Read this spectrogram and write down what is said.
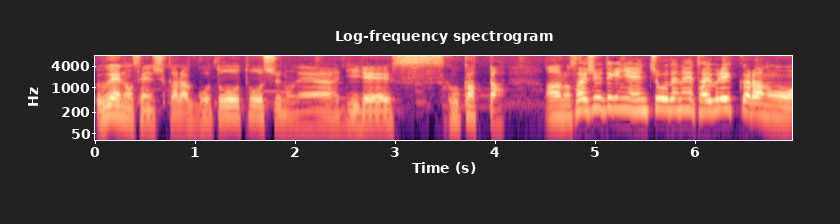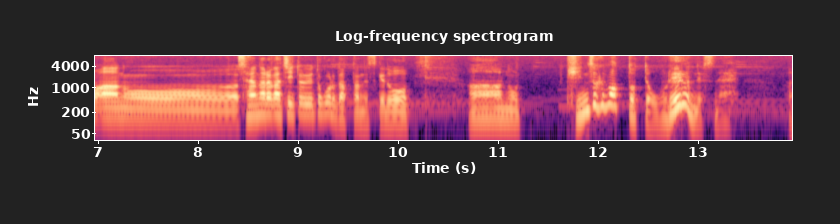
上野選手から後藤投手のねリレーすごかった。あの最終的に延長でねタイブレークからの、あのー、サヨナラ勝ちというところだったんですけどあの金属バットって折れるんですね。え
